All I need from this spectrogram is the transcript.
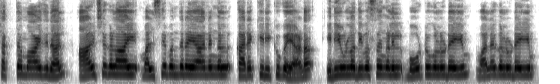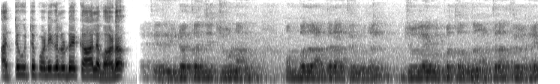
ശക്തമായതിനാൽ ആഴ്ചകളായി മത്സ്യബന്ധന യാനങ്ങൾ കരക്കിരിക്കുകയാണ്. ഇനിയുള്ള ദിവസങ്ങളിൽ ബോട്ടുകളുടെയും വലകളുടെയും അറ്റകുറ്റപ്പണികളുടെ കാലമാണ്. ഇരുപത്തഞ്ച് ജൂൺ ഒമ്പത് അർദ്ധരാത്രി മുതൽ ജൂലൈ മുപ്പത്തൊന്ന് അർദ്ധരാത്രി വരെ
